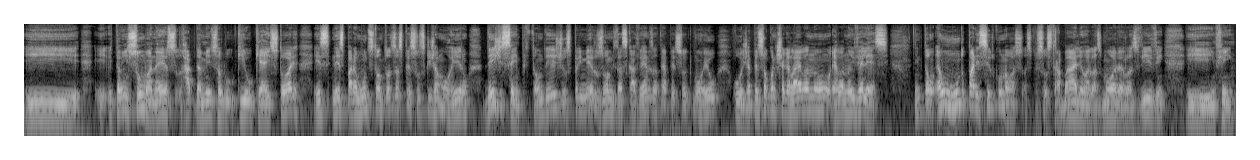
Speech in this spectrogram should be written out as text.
E, então, em suma, né, rapidamente sobre o que, o que é a história, esse, nesse paramundo estão todas as pessoas que já morreram desde sempre. Então, desde os primeiros homens das cavernas até a pessoa que morreu hoje. A pessoa quando chega lá, ela não, ela não envelhece. Então, é um mundo parecido com o nosso. As pessoas trabalham, elas moram, elas vivem, e enfim.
